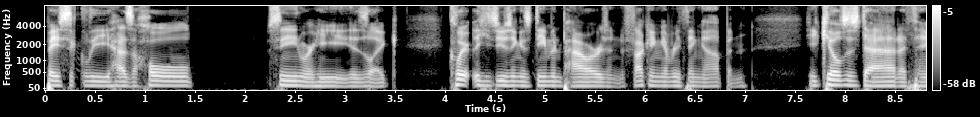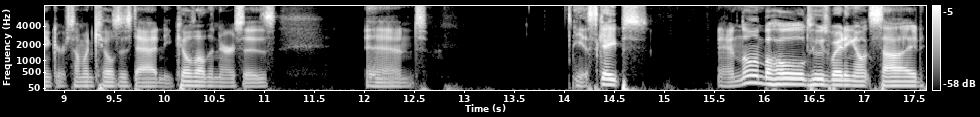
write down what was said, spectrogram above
basically has a whole scene where he is like clearly he's using his demon powers and fucking everything up. And he kills his dad, I think, or someone kills his dad and he kills all the nurses and he escapes. And lo and behold, who's waiting outside?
